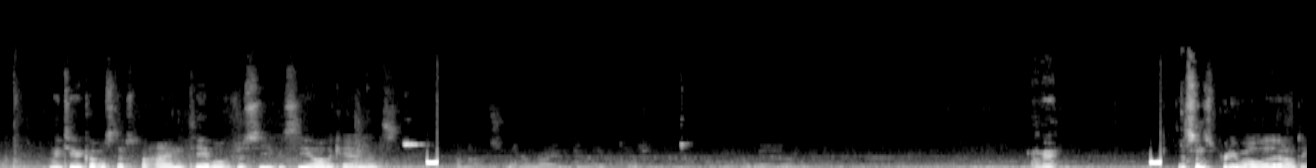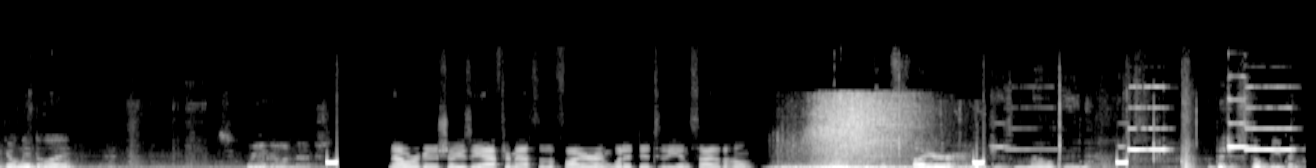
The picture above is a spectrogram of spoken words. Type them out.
I'm going to take a couple steps behind the table just so you can see all the cabinets. Come out and swing a right, we can like kitchen. Work our way out. Okay. This one's pretty well lit. I don't think you'll need the light. Where are you going next? Now what we're going to show you is the aftermath of the fire and what it did to the inside of the home. The fire just melted. I bet it's still beeping.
